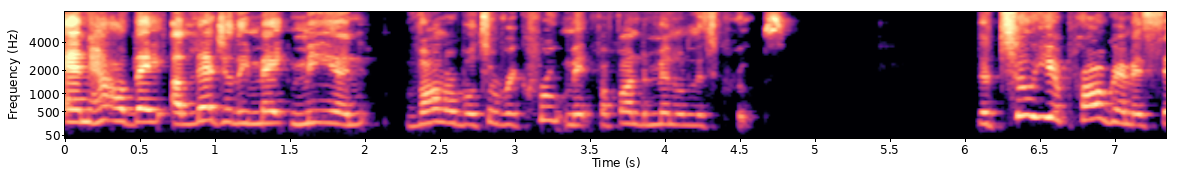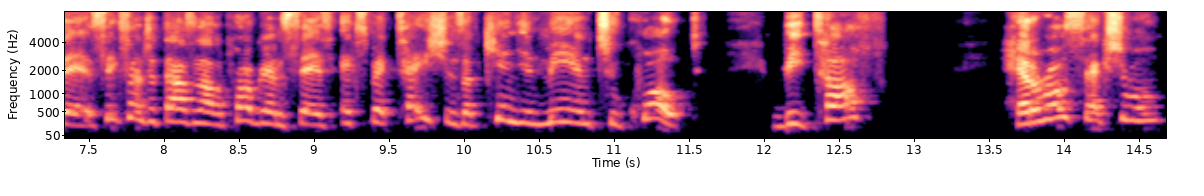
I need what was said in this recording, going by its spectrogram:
and how they allegedly make men vulnerable to recruitment for fundamentalist groups. The two year program, it says, $600,000 program says expectations of Kenyan men to quote, be tough, heterosexual,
